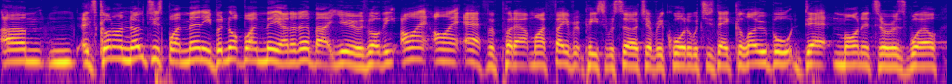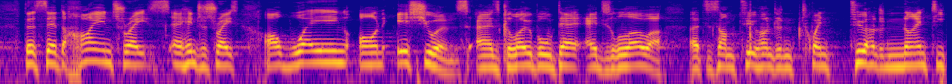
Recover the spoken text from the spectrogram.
Um, it's gone unnoticed by many, but not by me. And I don't know about you as well. The IIF have put out my favourite piece of research every quarter, which is their global debt monitor as well, that said the high interest rates, uh, interest rates are weighing on issuance as global debt edged lower uh, to some 220, 290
